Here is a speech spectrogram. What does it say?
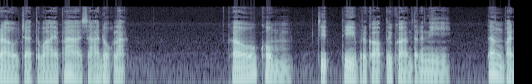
เราจะถวายผ้าสาดกละ เขาข่มจิตที่ประกอบด้วยความตรณีตั้งพัน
